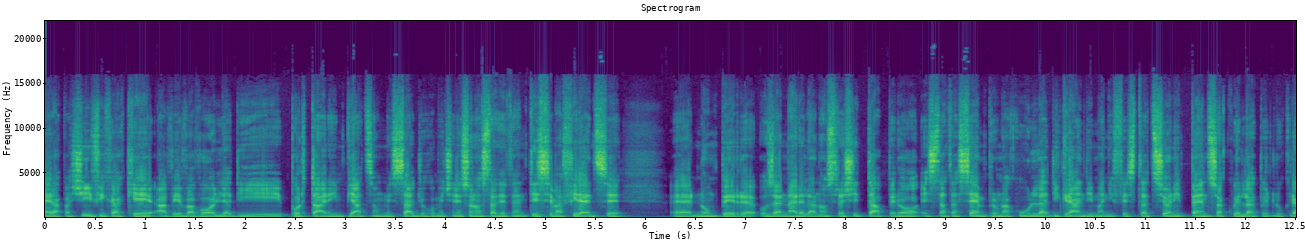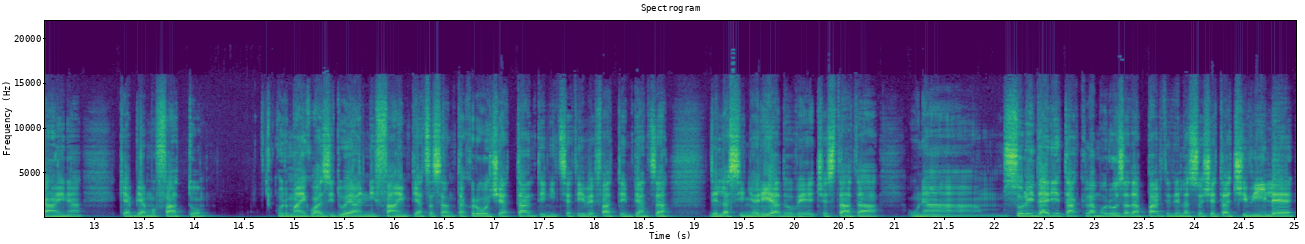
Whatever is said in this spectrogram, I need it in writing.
era pacifica, che aveva voglia di portare in piazza un messaggio, come ce ne sono state tantissime a Firenze, eh, non per osannare la nostra città, però è stata sempre una culla di grandi manifestazioni, penso a quella per l'Ucraina che abbiamo fatto ormai quasi due anni fa in piazza Santa Croce, a tante iniziative fatte in piazza della Signoria dove c'è stata una solidarietà clamorosa da parte della società civile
